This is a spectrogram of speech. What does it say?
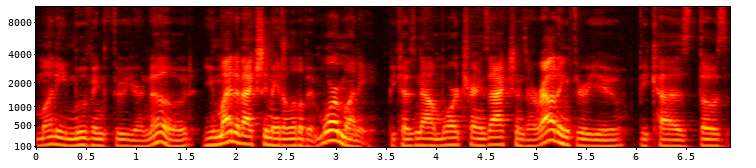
money moving through your node, you might have actually made a little bit more money because now more transactions are routing through you because those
